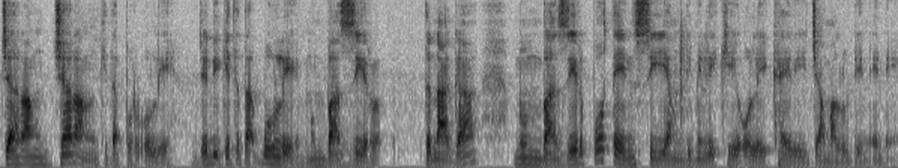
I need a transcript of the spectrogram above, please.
jarang-jarang kita peroleh. Jadi kita tak boleh membazir tenaga membazir potensi yang dimiliki oleh Khairi Jamaluddin ini.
